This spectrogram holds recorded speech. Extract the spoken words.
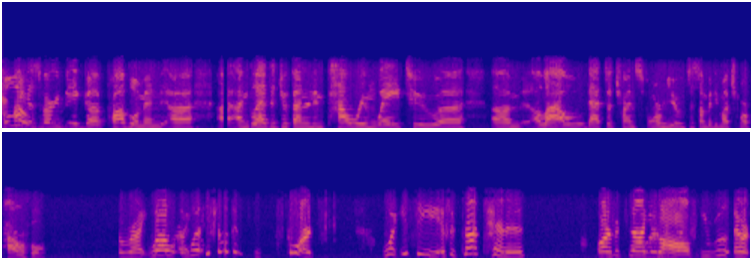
bullying Oh. is a very big uh, problem, and uh, I, I'm glad that you found an empowering way to uh, um, allow that to transform you into somebody much more powerful. Right. Well, what, if you look at sports, what you see, if it's not tennis or if it's not golf, you re- or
